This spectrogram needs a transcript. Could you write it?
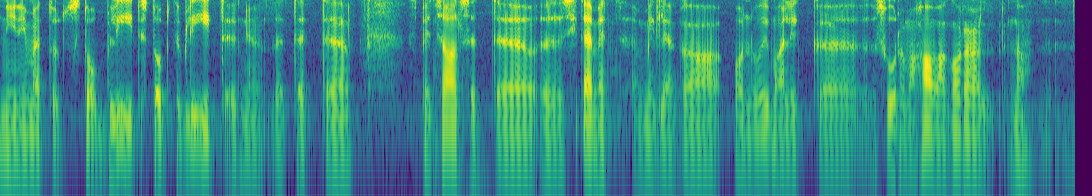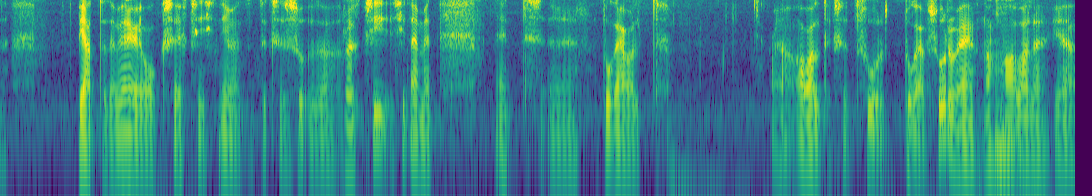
niinimetatud stop bleed, stop the bleed, et, et äh, spetsiaalsed äh, sidemed, millega on võimalik äh, suurema haava korral noh, peatada verejooks, ehk siis nimetatakse su-, rõhksidemed, et tugevalt avaldatakse suur, tugev surve noh, haavale ja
